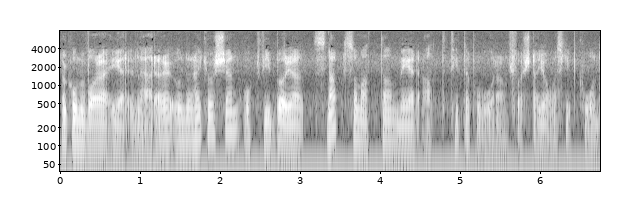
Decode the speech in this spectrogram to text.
Jag kommer vara er lärare under den här kursen och vi börjar snabbt som attan med att titta på vår första JavaScript-kod.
